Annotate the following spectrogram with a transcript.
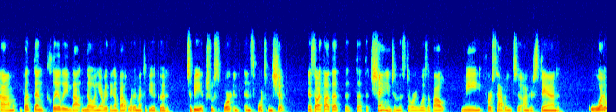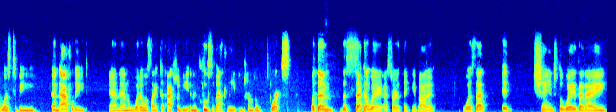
um, but then clearly not knowing everything about what it meant to be a good, to be a true sport and, and sportsmanship. And so I thought that the, that the change in the story was about me first having to understand what it was to be an athlete and then what it was like to actually be an inclusive athlete in terms of sports. But then the second way I started thinking about it was that it changed the way that I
